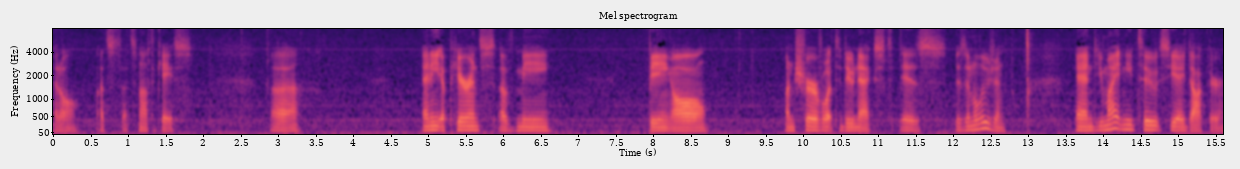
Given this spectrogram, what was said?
at all. That's that's not the case. Uh, any appearance of me being all unsure of what to do next is is an illusion. And you might need to see a doctor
